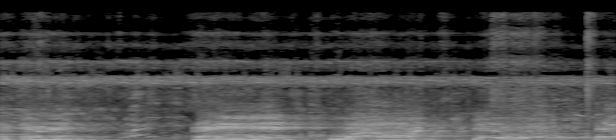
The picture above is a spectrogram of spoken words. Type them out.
ഓക്കെയാണ്. റെഡി വൺ ടു ത്രീ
